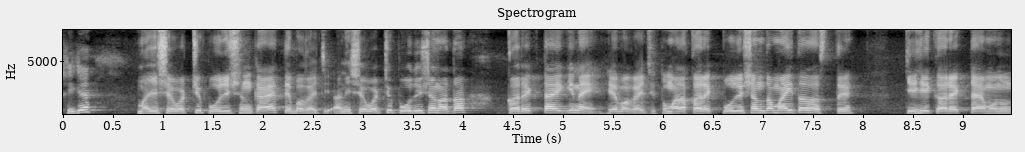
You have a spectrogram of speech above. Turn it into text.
ठीक आहे? माझी शेवटची पोझिशन काय आहे ते बघायची. आणि शेवटची पोझिशन आता करेक्ट आहे की नाही हे बघायची. तुम्हाला करेक्ट पोझिशन तर माहीतच असते की ही करेक्ट आहे म्हणून.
